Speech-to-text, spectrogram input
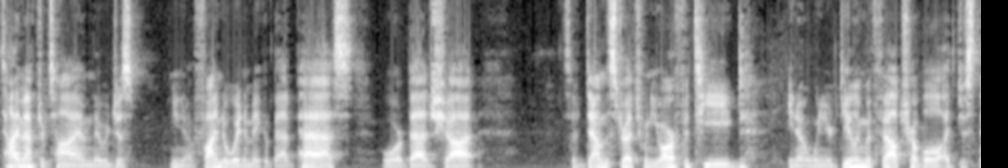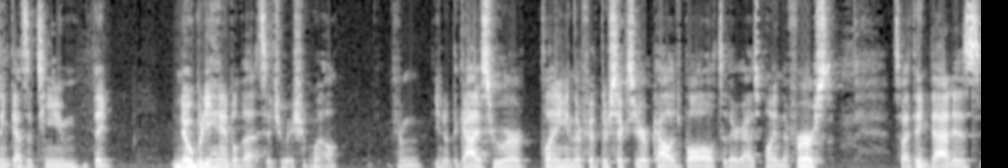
time after time they would just you know find a way to make a bad pass or a bad shot. So down the stretch, when you are fatigued, you know, when you're dealing with foul trouble, I just think as a team, they nobody handled that situation well. From you know the guys who are playing in their fifth or sixth year of college ball to their guys playing their first. So I think that is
